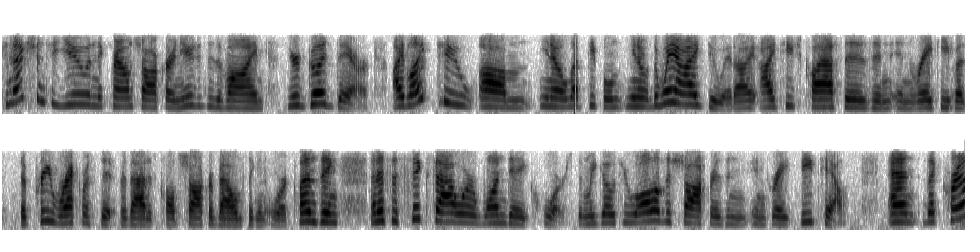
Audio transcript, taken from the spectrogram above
connection to you and the crown chakra and you to the divine, you're good there. I'd like to, um, you know, let people, you know, the way I do it, I, I teach classes in, in Reiki, but the prerequisite for that is called chakra balancing and aura cleansing, and it's a six-hour, one-day course, and we go through all of the chakras in, in great detail. And the crown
